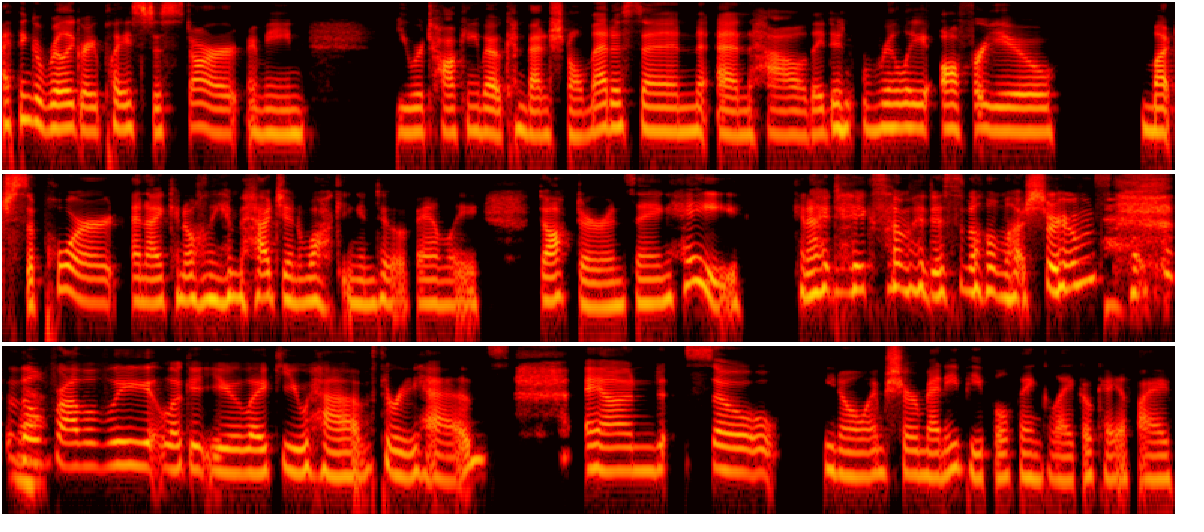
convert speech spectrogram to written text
I think a really great place to start, I mean, you were talking about conventional medicine and how they didn't really offer you much support. And I can only imagine walking into a family doctor and saying, Hey, can I take some medicinal mushrooms? yeah. They'll probably look at you like you have three heads. And so, you know, I'm sure many people think, like, okay, if I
